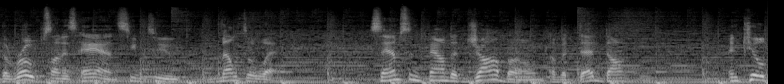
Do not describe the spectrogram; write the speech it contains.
The ropes on his hands seemed to melt away. Samson found a jawbone of a dead donkey and killed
